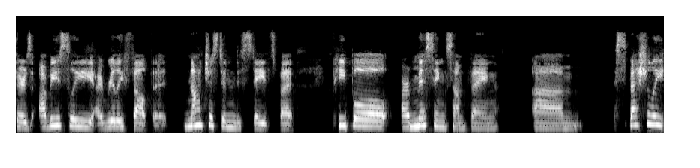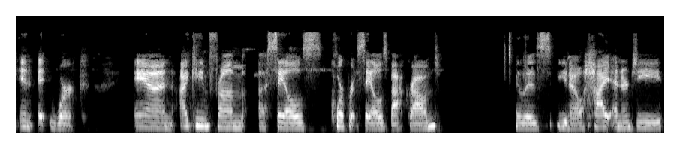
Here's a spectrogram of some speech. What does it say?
there's obviously i really felt that not just in the states but people are missing something um especially in at work. And i came from a sales corporate sales background it was, you know, high energy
